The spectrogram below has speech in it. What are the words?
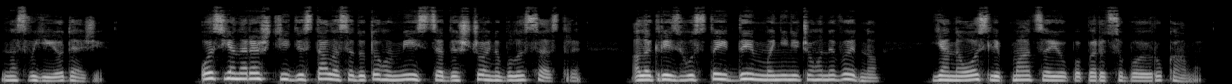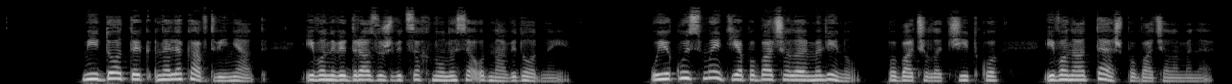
на своїй одежі. Ось я нарешті дісталася до того місця, де щойно були сестри, але крізь густий дим мені нічого не видно, я неосліп мацаю поперед собою руками. Мій дотик налякав двійнят, і вони відразу ж відсахнулися одна від одної. У якусь мить я побачила Емеліну, побачила чітко, і вона теж побачила мене.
